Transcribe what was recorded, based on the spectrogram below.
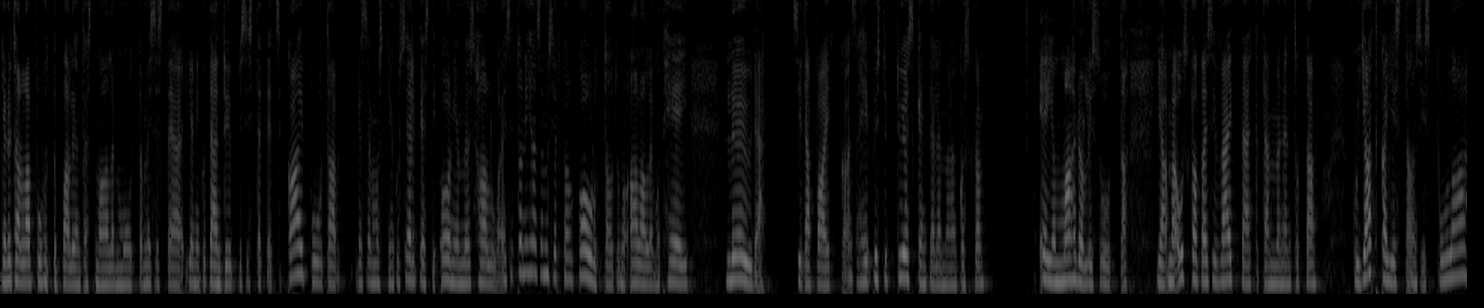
Ja nyt ollaan puhuttu paljon tästä maalle muuttamisesta ja, ja niin kuin tämän tyyppisistä, että, se kaipuuta ja semmoista niin kuin selkeästi on ja myös haluaa. Ja sitten on ihan semmoisia, jotka on kouluttautunut alalle, mutta he löydä sitä paikkaansa. He ei pysty työskentelemään, koska ei ole mahdollisuutta. Ja mä uskaltaisin väittää, että tämmöinen tota, kun jatkajista on siis pulaa,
